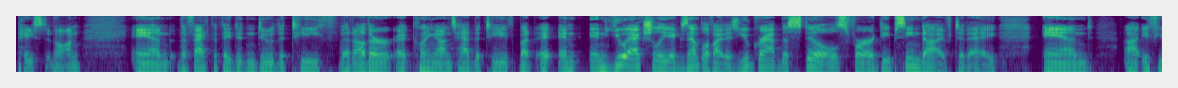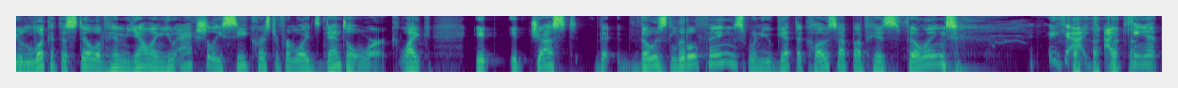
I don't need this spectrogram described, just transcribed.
pasted on, and the fact that they didn't do the teeth that other uh, Klingons had the teeth, but and and you actually exemplify this. You grabbed the stills for our deep scene dive today, and uh, if you look at the still of him yelling, you actually see Christopher Lloyd's dental work. Like it, it just th- those little things when you get the close up of his fillings. I, I can't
